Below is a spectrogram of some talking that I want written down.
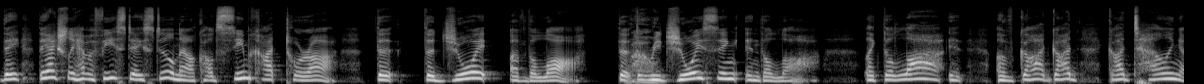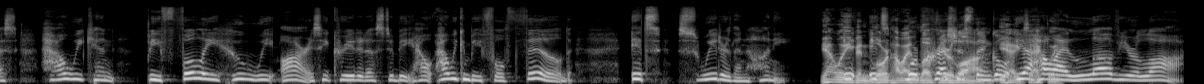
They, they actually have a feast day still now called Simchat Torah, the, the joy of the law, the, wow. the rejoicing in the law. like the law of God, God, God telling us how we can be fully who we are as He created us to be, how, how we can be fulfilled. It's sweeter than honey. Yeah, well, even It- Lord, how I love your precious law. than gold. Yeah, Yeah, how. I love your law.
